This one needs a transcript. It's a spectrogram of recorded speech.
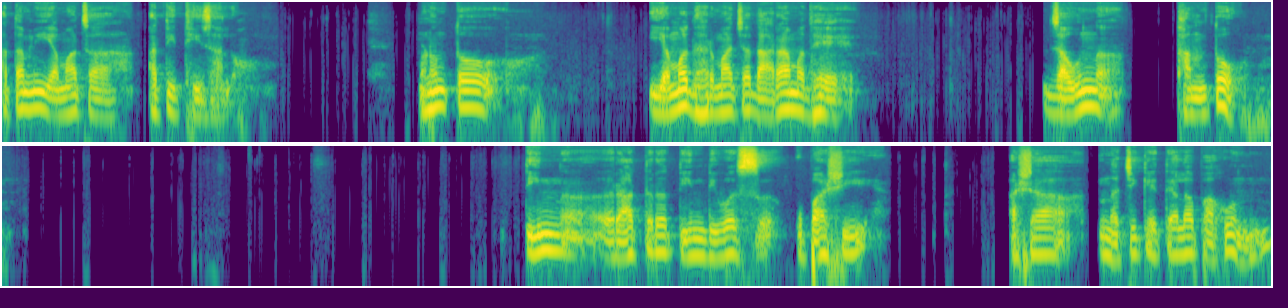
आता मी यमाचा अतिथी झालो. म्हणून तो यमधर्माच्या दारामध्ये जाऊन थांबतो. तीन रात्र तीन दिवस उपाशी अशा नचिकेत्याला पाहून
